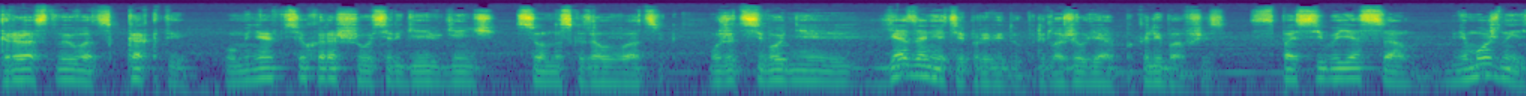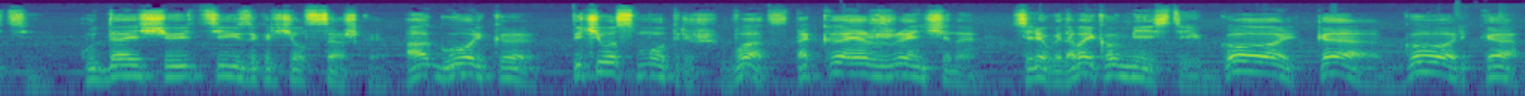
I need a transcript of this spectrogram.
«Здравствуй, Вацик, как ты?» «У меня все хорошо, Сергей Евгеньевич», — сонно сказал Вацик. «Может, сегодня я занятие проведу?» — предложил я, поколебавшись. «Спасибо, я сам. Мне можно идти?» «Куда еще идти?» – закричал Сашка. «А Горько? Ты чего смотришь? Вац, такая женщина! Серега, давай-ка вместе! Горько! Горько!»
